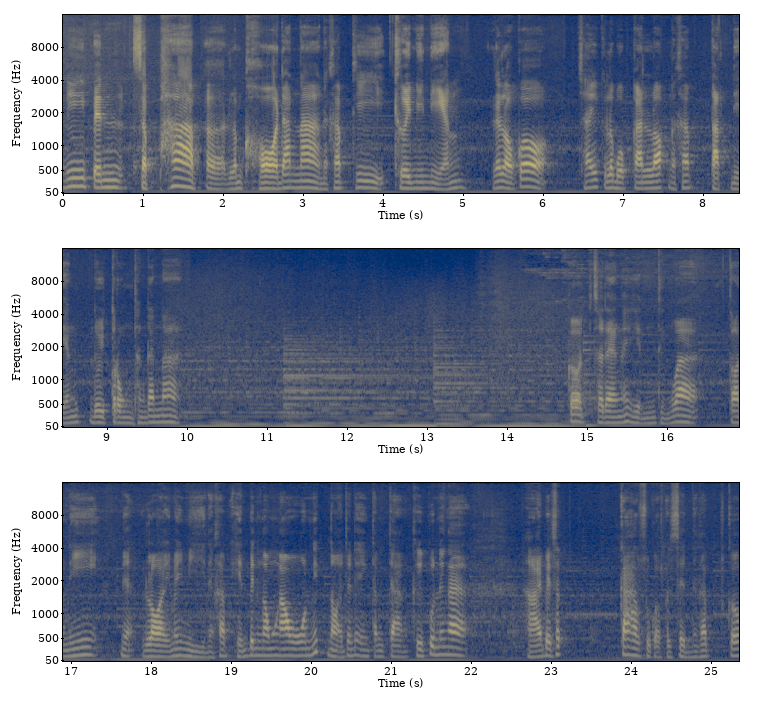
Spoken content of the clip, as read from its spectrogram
อันนี้เป็นสภาพลำคอด้านหน้านะครับที่เคยมีเหนียง แล้วเราก็ใช้ระบบการล็อกนะครับ ตัดเหนียงโดยตรงทางด้านหน้า ก็แสดงให้เห็นถึงว่าตอนนี้เนี่ยรอยไม่มีนะครับ เห็นเป็นเงาเงานิดหน่อยเท่านั้นเองจางๆ คือพูดง่ายๆหายไปสัก 90กว่าเปอร์เซ็นต์นะครับ ก็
